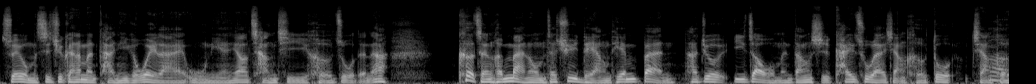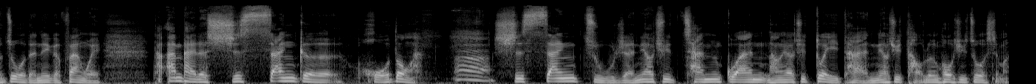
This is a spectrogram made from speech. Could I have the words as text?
所以我们是去跟他们谈一个未来五年要长期合作的。那课程很满了，我们才去两天半，他就依照我们当时开出来想合作、想合作的那个范围，他安排了十三个活动啊。嗯，十三组人要去参观，然后要去对谈，要去讨论后续做什么，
